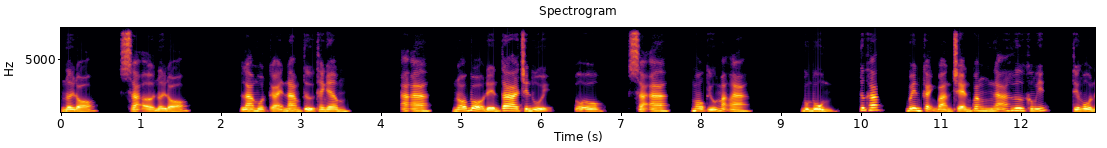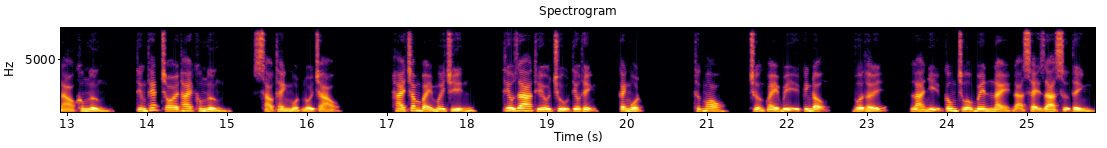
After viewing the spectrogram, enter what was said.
nơi đó, xa ở nơi đó. Là một cái nam tử thanh âm. A a, nó bỏ đến ta trên đùi, ô ô, xa a, mau cứu mạng a. Bùm bùm, tức khắc, bên cạnh bàn chén quăng ngã hư không ít, tiếng ồn ào không ngừng, tiếng thét trói thai không ngừng, xảo thành một nồi cháo. 279, Tiêu gia thiếu chủ tiêu thịnh, canh một. Thức mau, trưởng quầy bị kinh động, vừa thấy, là nhị công chúa bên này đã xảy ra sự tình,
